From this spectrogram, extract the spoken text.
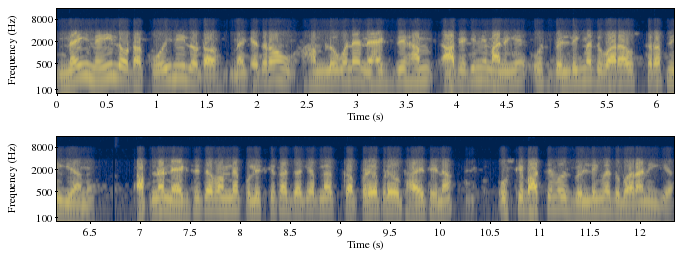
नहीं नहीं लौटा कोई नहीं लौटा। मैं कहता रहा हूँ हम लोगों ने नेक्स्ट डे हम आप यकीन नहीं मानेंगे उस बिल्डिंग में दोबारा उस तरफ़ नहीं गया मैं। अपना नेक्स्ट डे जब हमने पुलिस के साथ जाके अपना कपड़े वपड़े उठाए थे ना उसके बाद से मैं उस बिल्डिंग में दोबारा नहीं गया।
